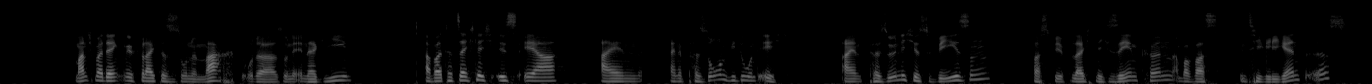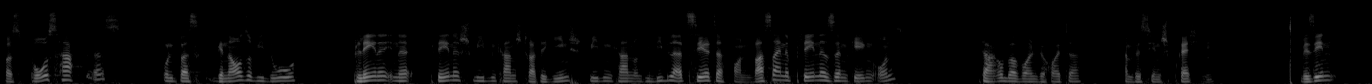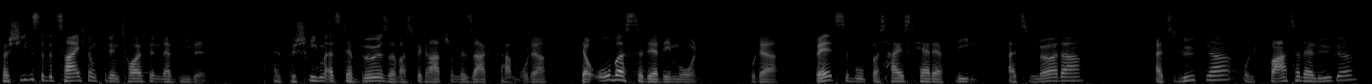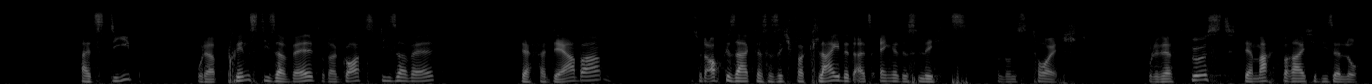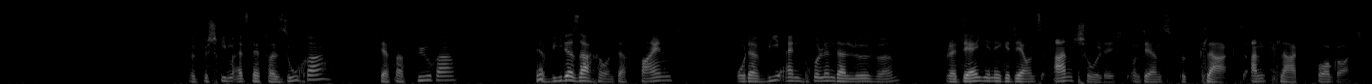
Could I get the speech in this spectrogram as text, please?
Manchmal denken wir vielleicht, das ist so eine Macht oder so eine Energie, aber tatsächlich ist er ein, eine Person wie du und ich. Ein persönliches Wesen, was wir vielleicht nicht sehen können, aber was intelligent ist, was boshaft ist und was genauso wie du Pläne, Pläne schmieden kann, Strategien schmieden kann. Und die Bibel erzählt davon, was seine Pläne sind gegen uns. Darüber wollen wir heute ein bisschen sprechen. Wir sehen verschiedenste Bezeichnungen für den Teufel in der Bibel. Beschrieben als der Böse, was wir gerade schon gesagt haben, oder der Oberste der Dämonen oder Belzebub, was heißt Herr der Fliegen, als Mörder, als Lügner und Vater der Lüge, als Dieb oder Prinz dieser Welt oder Gott dieser Welt, der Verderber. Es wird auch gesagt, dass er sich verkleidet als Engel des Lichts und uns täuscht. Oder der Fürst der Machtbereiche dieser Luft. Wird beschrieben als der Versucher, der Verführer, der Widersacher und der Feind, oder wie ein brüllender Löwe oder derjenige, der uns anschuldigt und der uns beklagt, anklagt vor Gott.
